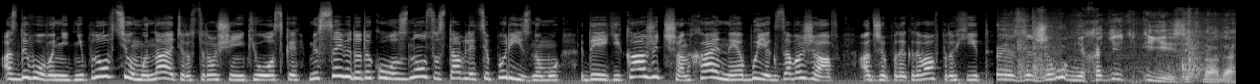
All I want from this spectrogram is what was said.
А здивовані дніпровці оминають розтрощені кіоски. Місцеві до такого зносу ставляться по-різному. Деякі кажуть, Шанхай неабияк заважав, адже перекривав прохід. Я здесь живу, мне ходить и ездить надо.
